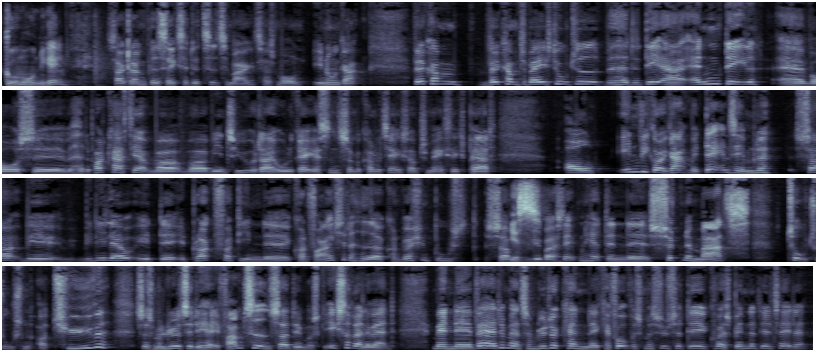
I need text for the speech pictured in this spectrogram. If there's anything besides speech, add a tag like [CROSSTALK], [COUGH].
Godmorgen Michael. Så er klokken blevet 6, og det er tid til Marketers Morgen endnu en gang. Velkommen, velkommen tilbage i studiet. Hvad hedder det? det er anden del af vores øh, hvad hedder det, podcast her, hvor, hvor vi interviewer dig, Ole Gregersen, som er konverteringsoptimeringsekspert. Og inden vi går i gang med dagens emne, så vil vi lige lave et, øh, et blog for din øh, konference, der hedder Conversion Boost, som yes. løber af staben her den 17. marts 2020. Så hvis man lytter til det her i fremtiden, så er det måske ikke så relevant. Men øh, hvad er det, man som lytter kan, kan få, hvis man synes, at det kunne være spændende at deltage i den?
